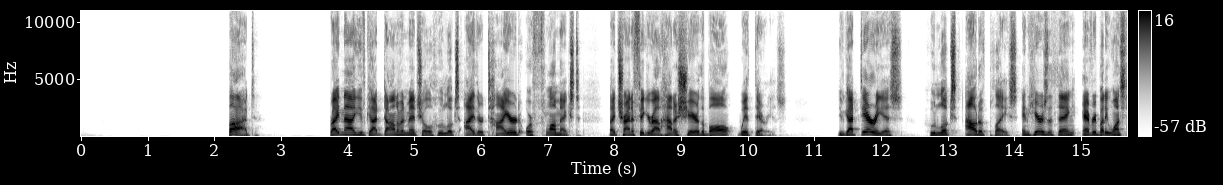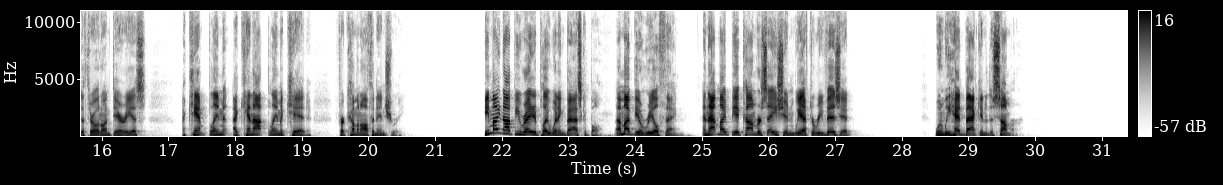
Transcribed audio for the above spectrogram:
But right now you've got Donovan Mitchell who looks either tired or flummoxed by trying to figure out how to share the ball with Darius. You've got Darius who looks out of place. And here's the thing, everybody wants to throw it on Darius. I can't blame it. I cannot blame a kid for coming off an injury. He might not be ready to play winning basketball. That might be a real thing. And that might be a conversation we have to revisit when we head back into the summer.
